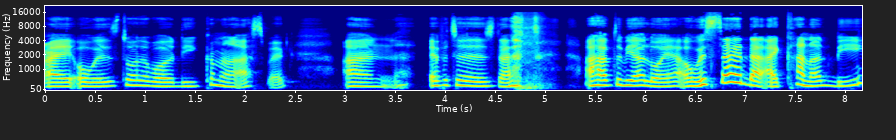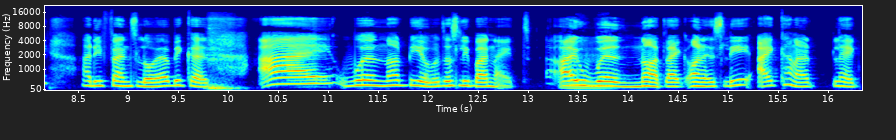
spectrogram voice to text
I always thought about the criminal aspect, and if it is that I have to be a lawyer, I always said that I cannot be a defense lawyer because I will not be able to sleep at night. I Mm. will not. Like honestly, I cannot like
